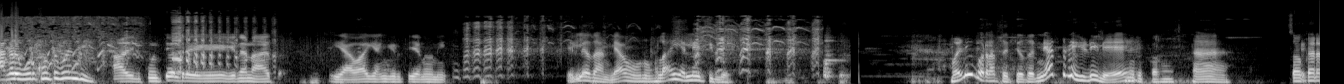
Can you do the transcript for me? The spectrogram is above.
ಆಗಲೇ ಊರ್ಕೊಂತ ಬಂದಿ? ಆ ಇಲ್ಲಿ ಕುಂತೀವಲ್ರಿ ಏನೇನು ಆಯ್ತು? ಯಾವಾಗ ಹೆಂಗಿರ್ತೀಯನೋ ನೀ. ಎಲ್ಲಿ ಅದಾನ್ಲಿ ಅವನು ಹೊಲ ಎಲ್ಲಿ ಐತಿ ಇಲ್ಲಿ? ಮಳಿ ಬರತೈತಿ ಅದ. ನೆಟ್ಗೆ ಹಿಡಿಲಿ? ಹಾ. ಸೌಕರ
